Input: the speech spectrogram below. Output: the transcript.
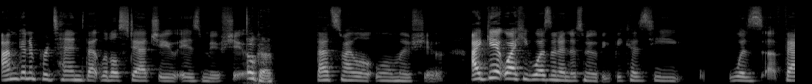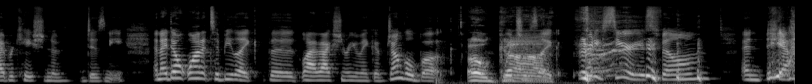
I'm gonna pretend that little statue is Mushu. okay. That's my little, little Mushu. I get why he wasn't in this movie because he was a fabrication of Disney, and I don't want it to be like the live action remake of Jungle Book, Oh god, which is like pretty serious film. And yeah,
